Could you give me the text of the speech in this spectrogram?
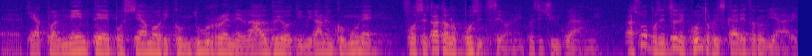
eh, che attualmente possiamo ricondurre nell'alveo di Milano in Comune fosse stata l'opposizione in questi cinque anni, la sua posizione contro gli scali ferroviari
